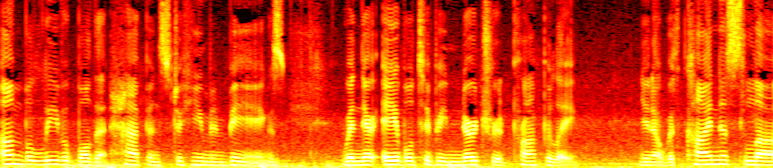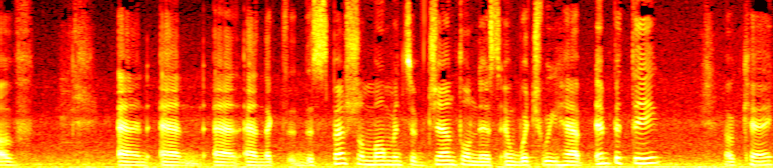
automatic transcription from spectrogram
unbelievable that happens to human beings when they're able to be nurtured properly, you know, with kindness, love, and and and, and the, the special moments of gentleness in which we have empathy okay,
